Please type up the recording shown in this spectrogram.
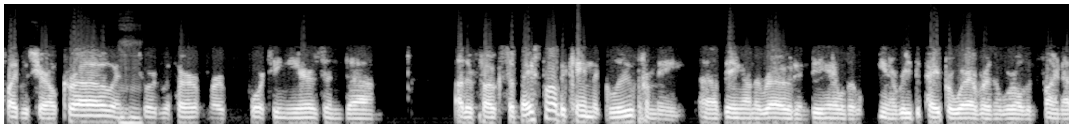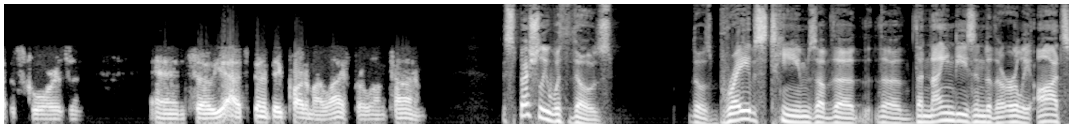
played with Sheryl Crow and mm-hmm. toured with her for 14 years, and um, other folks. So baseball became the glue for me, uh, being on the road and being able to, you know, read the paper wherever in the world and find out the scores. And and so, yeah, it's been a big part of my life for a long time. Especially with those those Braves teams of the, the the 90s into the early aughts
